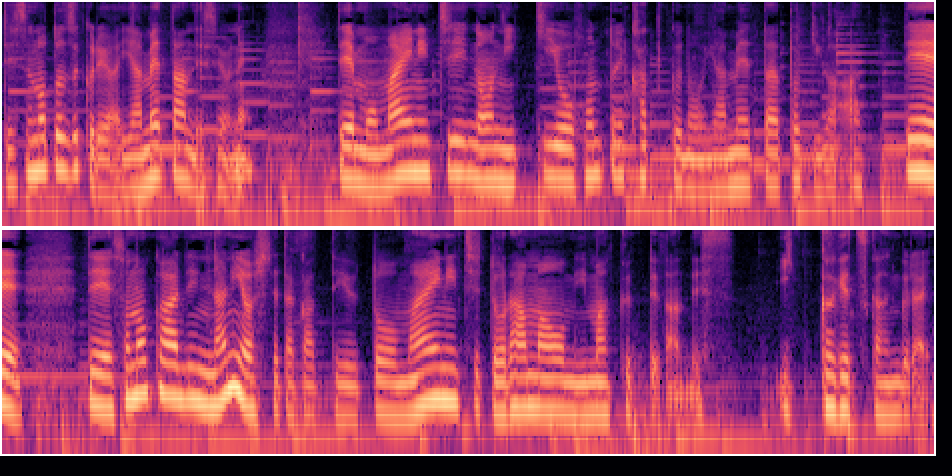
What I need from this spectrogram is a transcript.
デスノート作りはやめたんですよね。でも毎日の日記を本当に書くのをやめた時があってでその代わりに何をしてたかっていうと毎日ドラマを見まくってたんです。1ヶ月間ぐらい。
